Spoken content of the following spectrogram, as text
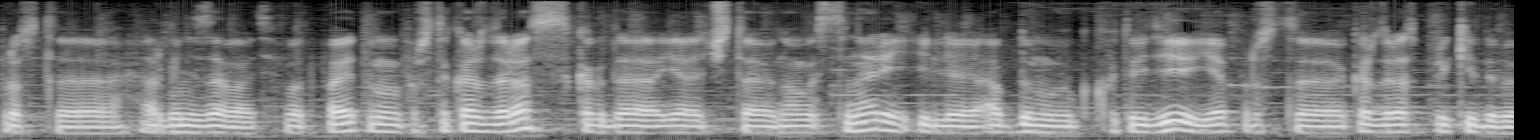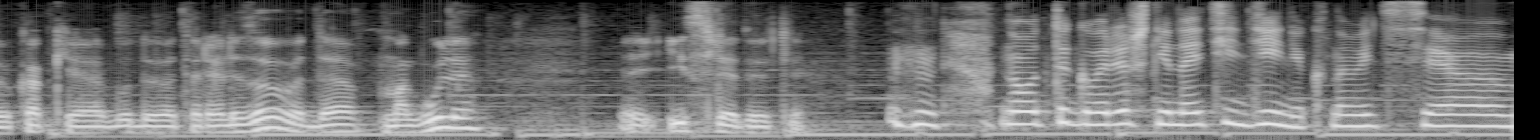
просто организовать. Вот поэтому просто каждый раз, когда я читаю новый сценарий или обдумываю какую-то идею, я просто каждый раз прикидываю, как я буду это реализовывать, да, могу ли и следует ли. Но ты говоришь не найти денег, но ведь э,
